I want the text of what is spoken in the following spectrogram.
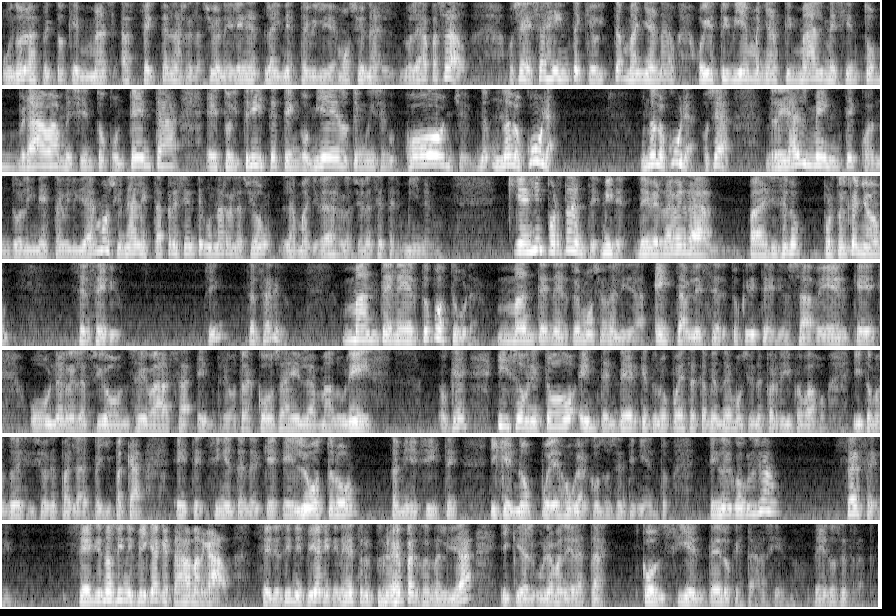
uno de los aspectos que más afectan las relaciones es la inestabilidad emocional. ¿No les ha pasado? O sea, esa gente que hoy está, mañana, hoy estoy bien, mañana estoy mal, me siento brava, me siento contenta, estoy triste, tengo miedo, tengo inseguridad. Conche, una locura. Una locura. O sea, realmente cuando la inestabilidad emocional está presente en una relación, la mayoría de las relaciones se terminan. ¿Qué es importante? Mire, de verdad, verdad, para decírselo por todo el cañón, ser serio. ¿Sí? Ser serio mantener tu postura, mantener tu emocionalidad, establecer tus criterios, saber que una relación se basa, entre otras cosas, en la madurez. ¿Ok? Y sobre todo entender que tú no puedes estar cambiando de emociones para arriba y para abajo y tomando decisiones para allá, y para acá, este, sin entender que el otro también existe y que no puedes jugar con sus sentimientos. En conclusión, ser serio. Serio no significa que estás amargado. Serio significa que tienes estructura de personalidad y que de alguna manera estás consciente de lo que estás haciendo. De eso se trata.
